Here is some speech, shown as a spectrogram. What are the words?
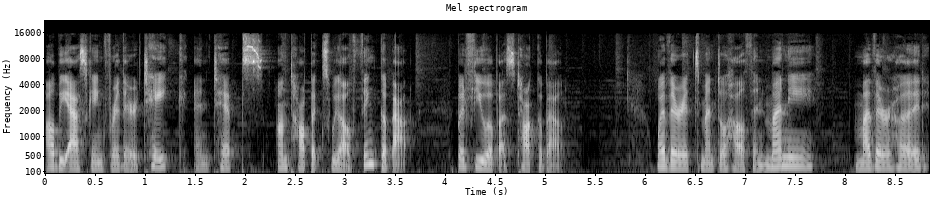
I'll be asking for their take and tips on topics we all think about, but few of us talk about. Whether it's mental health and money, motherhood,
